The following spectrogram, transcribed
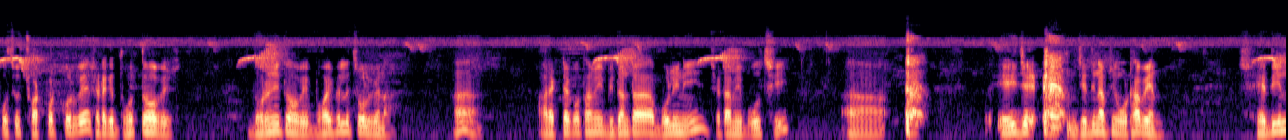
প্রচুর ছটফট করবে, সেটাকে ধরতে হবে, ধরে নিতে হবে, ভয় পেলে চলবে না হ্যাঁ? আর একটা কথা আমি বিধানটা বলিনি, সেটা আমি বলছি এই যে, যেদিন আপনি ওঠাবেন, সেদিন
